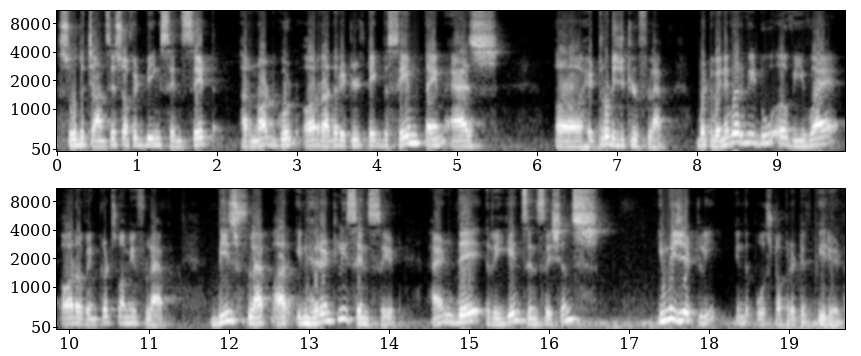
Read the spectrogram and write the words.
So the chances of it being sensate are not good or rather it will take the same time as a heterodigital flap. But whenever we do a VY or a Venkat flap, these flaps are inherently sensate and they regain sensations immediately in the post-operative period.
